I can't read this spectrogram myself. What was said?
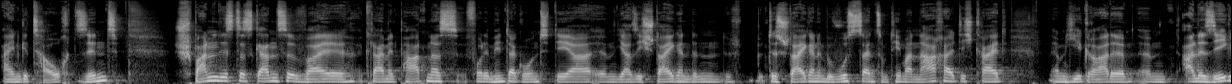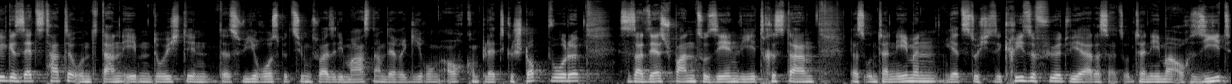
eingetaucht sind. Spannend ist das Ganze, weil Climate Partners vor dem Hintergrund der ähm, ja sich steigenden, des steigenden Bewusstseins zum Thema Nachhaltigkeit ähm, hier gerade ähm, alle Segel gesetzt hatte und dann eben durch den, das Virus beziehungsweise die Maßnahmen der Regierung auch komplett gestoppt wurde. Es ist halt sehr spannend zu sehen, wie Tristan das Unternehmen jetzt durch diese Krise führt, wie er das als Unternehmer auch sieht,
